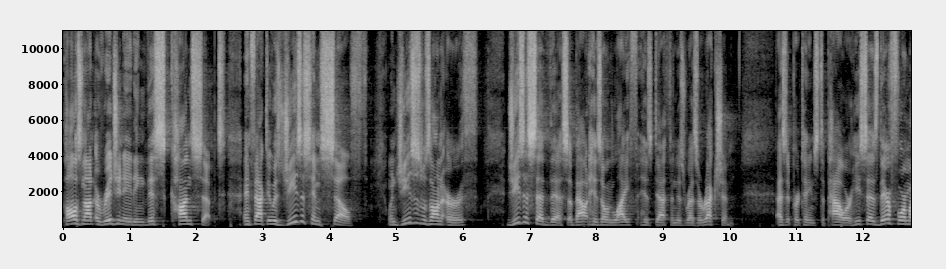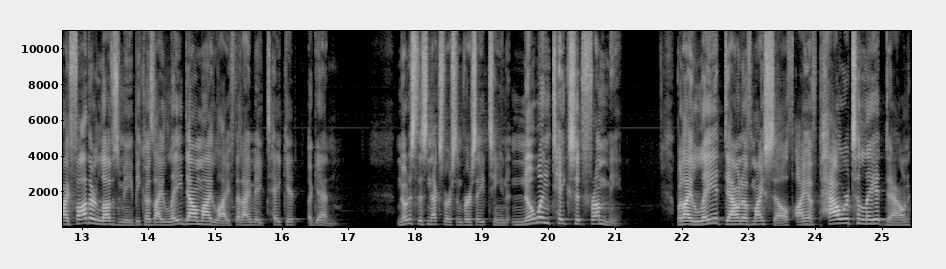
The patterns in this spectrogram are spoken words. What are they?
Paul's not originating this concept. In fact, it was Jesus himself, when Jesus was on earth, Jesus said this about his own life, his death, and his resurrection as it pertains to power. He says, Therefore, my Father loves me because I lay down my life that I may take it again. Notice this next verse in verse 18 No one takes it from me, but I lay it down of myself. I have power to lay it down,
